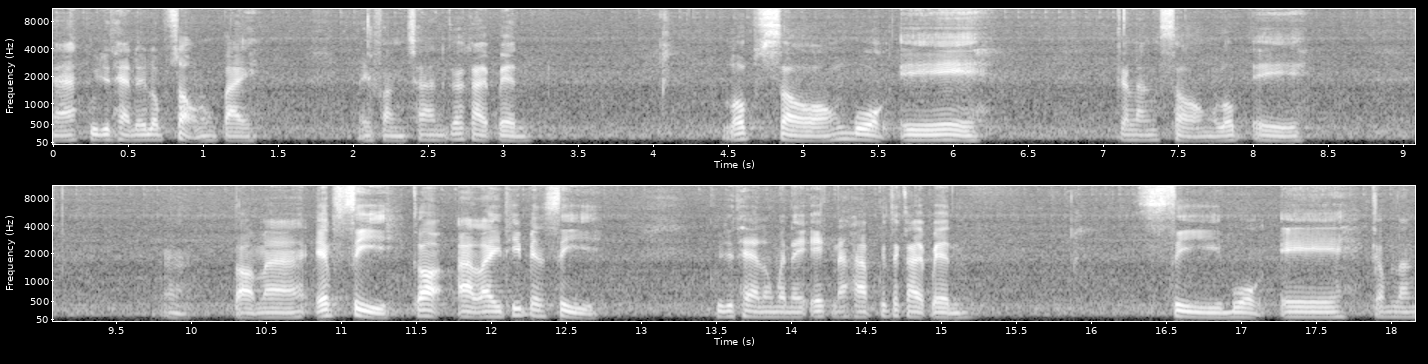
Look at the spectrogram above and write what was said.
นะกูจะแทนด้วยลบ2ลงไป ในฟังก์ชันก็กลายเป็นลบ2บวก a กำลัง2ลบ a อะต่อมา f 4ก็อะไรที่เป็น4กูจะแทนลงไปใน x นะครับ ก็จะกลายเป็น 4 บวก a กำลัง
